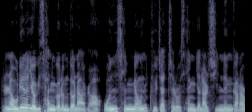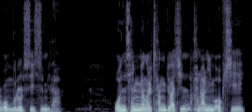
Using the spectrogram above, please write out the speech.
그러나 우리는 여기서 한 걸음 더 나아가 온 생명은 그 자체로 생존할 수 있는가라고 물을 수 있습니다. 온 생명을 창조하신 하나님 없이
